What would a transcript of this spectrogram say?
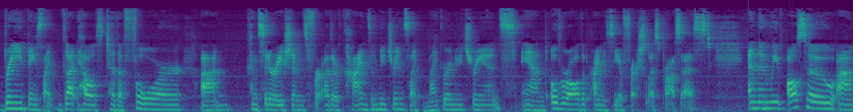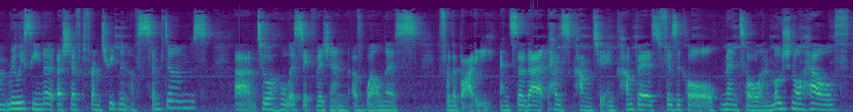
bringing things like gut health to the fore, um, considerations for other kinds of nutrients like micronutrients, and overall the primacy of fresh, less processed. And then we've also um, really seen a, a shift from treatment of symptoms um, to a holistic vision of wellness for the body. And so that has come to encompass physical, mental, and emotional health,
